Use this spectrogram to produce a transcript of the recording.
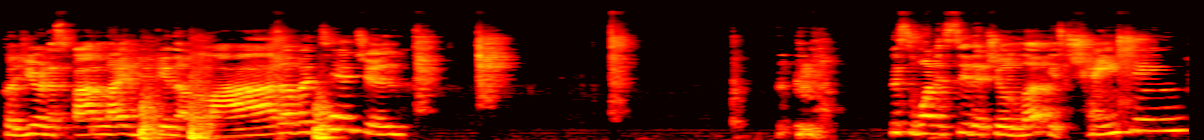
Because you're in the spotlight, you're getting a lot of attention. Is to see that your luck is changing.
